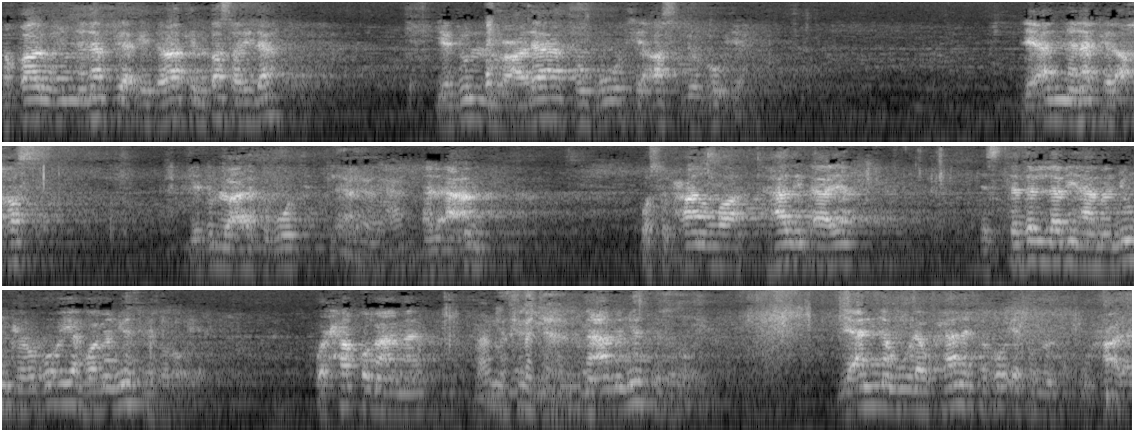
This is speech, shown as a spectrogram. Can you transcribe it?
فقالوا إن نفي إدراك البصر له يدل على ثبوت أصل الرؤية. لأن نفي الأخص يدل على ثبوت الأعم. وسبحان الله هذه الآية استدل بها من ينكر الرؤية ومن يثبت الرؤية. والحق مع من؟ مع من يثبت الرؤية. لأنه لو كانت الرؤية محالا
